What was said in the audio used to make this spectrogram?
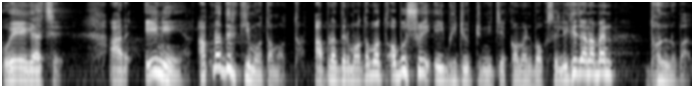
হয়ে গেছে। আর এ নিয়ে আপনাদের কি মতামত? আপনাদের মতামত অবশ্যই এই ভিডিওটি নিচে কমেন্ট বক্সে লিখে জানাবেন। ধন্যবাদ।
